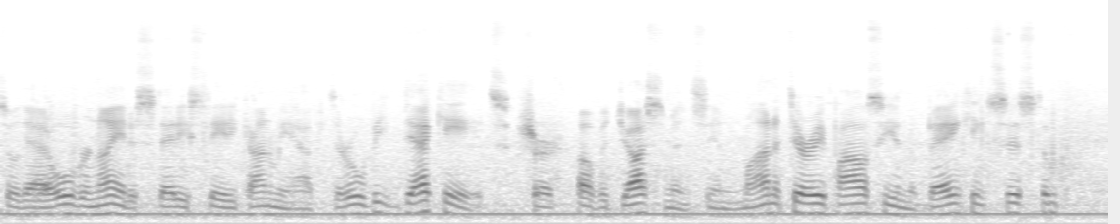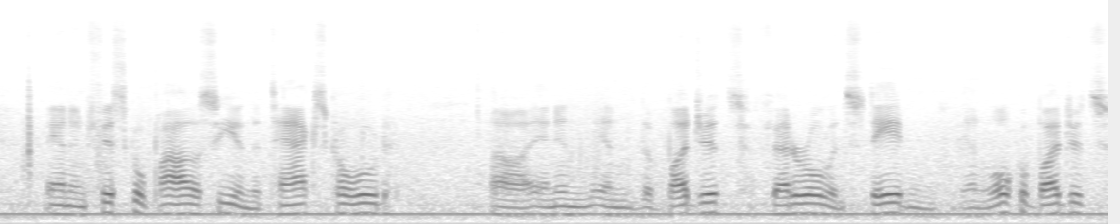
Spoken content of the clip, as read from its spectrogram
so that overnight a steady state economy happens. There will be decades Sure. of adjustments in monetary policy, in the banking system, and in fiscal policy, in the tax code, uh, and in, in the budgets, federal and state and, and local budgets,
